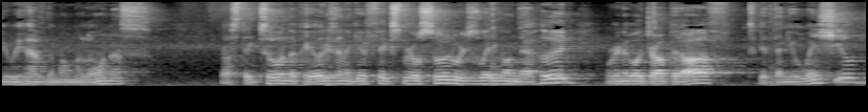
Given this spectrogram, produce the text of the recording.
Here we have the mamalonas. Y'all stay tuned. The Coyote's gonna get fixed real soon. We're just waiting on that hood. We're gonna go drop it off to get that new windshield.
